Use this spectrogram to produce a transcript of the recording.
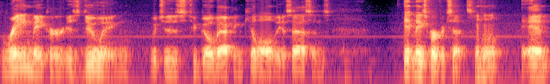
Rainmaker is doing, which is to go back and kill all the assassins, it makes perfect sense Mhm. and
